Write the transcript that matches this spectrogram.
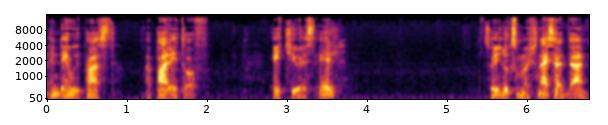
and then we passed a palette of HUSL. So it looks much nicer than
